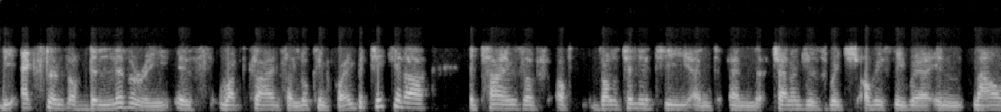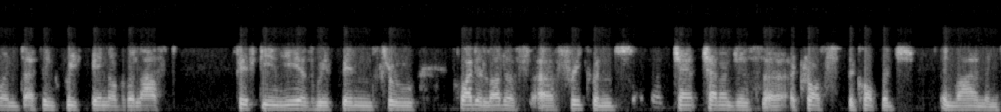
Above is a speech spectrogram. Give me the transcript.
the excellence of delivery is what clients are looking for. In particular, at times of, of volatility and, and challenges, which obviously we're in now. And I think we've been over the last 15 years, we've been through quite a lot of uh, frequent cha- challenges uh, across the corporate environment.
